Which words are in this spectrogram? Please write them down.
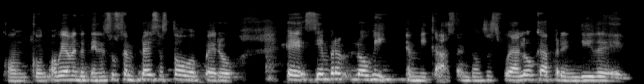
Con, con, obviamente tiene sus empresas, todo, pero eh, siempre lo vi en mi casa, entonces fue algo que aprendí de él.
